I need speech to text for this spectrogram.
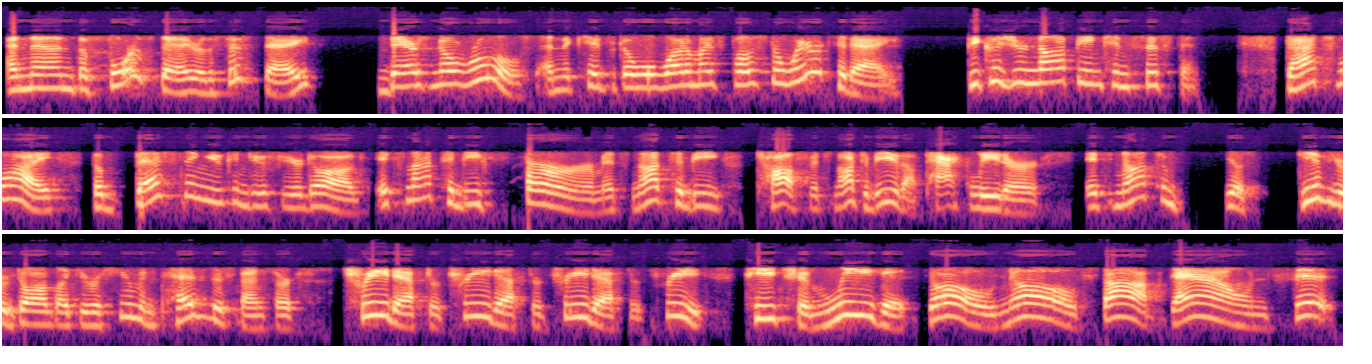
and then the fourth day or the fifth day, there's no rules. And the kids go, well, what am I supposed to wear today? Because you're not being consistent. That's why the best thing you can do for your dog, it's not to be firm. It's not to be tough. It's not to be the pack leader. It's not to just give your dog like you're a human Pez dispenser treat after treat after treat after treat teach him, leave it, go, no, stop, down, sit,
